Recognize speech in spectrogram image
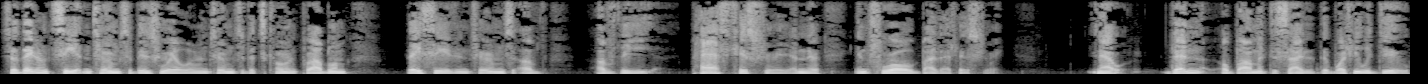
So they don't see it in terms of Israel or in terms of its current problem. They see it in terms of, of the past history and they're enthralled by that history. Now, then Obama decided that what he would do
